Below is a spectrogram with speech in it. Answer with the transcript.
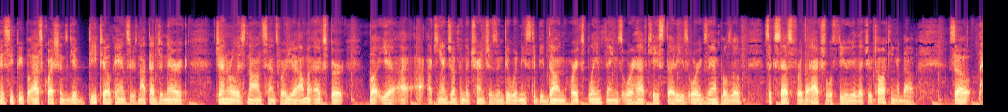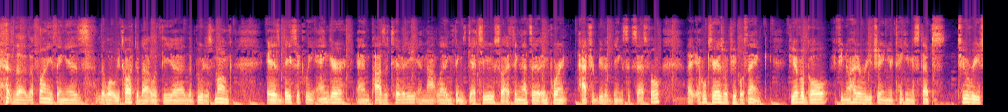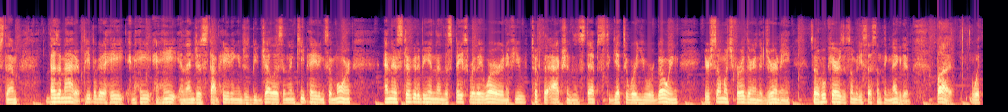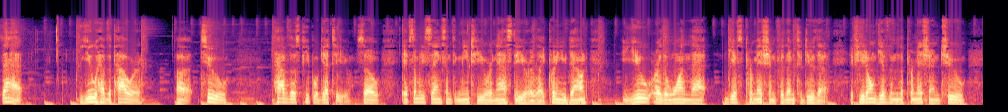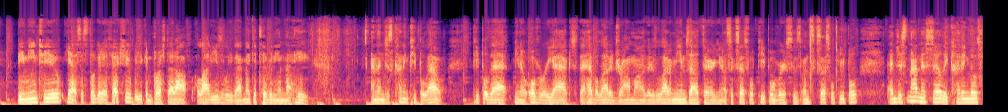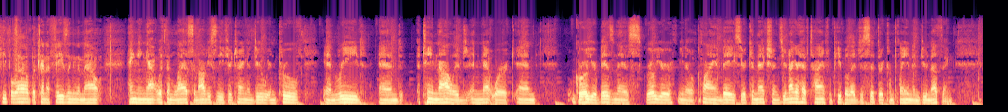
I see people ask questions, give detailed answers, not that generic generalist nonsense where yeah I'm an expert but yeah I, I, can't jump in the trenches and do what needs to be done or explain things or have case studies or examples of success for the actual theory that you're talking about. So the the funny thing is that what we talked about with the uh, the Buddhist monk is basically anger and positivity and not letting things get to you. So I think that's an important attribute of being successful. Like, who cares what people think? If you have a goal, if you know how to reach it, and you're taking the steps to reach them, doesn't matter. People are gonna hate and hate and hate, and then just stop hating and just be jealous, and then keep hating some more, and they're still gonna be in the, the space where they were. And if you took the actions and steps to get to where you were going, you're so much further in the journey. So who cares if somebody says something negative? But with that, you have the power uh, to have those people get to you. So if somebody's saying something mean to you or nasty or like putting you down, you are the one that gives permission for them to do that. If you don't give them the permission to be mean to you, yes, it's still going to affect you, but you can brush that off a lot easily, that negativity and that hate. And then just cutting people out people that you know overreact that have a lot of drama there's a lot of memes out there you know successful people versus unsuccessful people and just not necessarily cutting those people out but kind of phasing them out hanging out with them less and obviously if you're trying to do improve and read and attain knowledge and network and grow your business, grow your, you know, client base, your connections. You're not going to have time for people that just sit there complain and do nothing.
